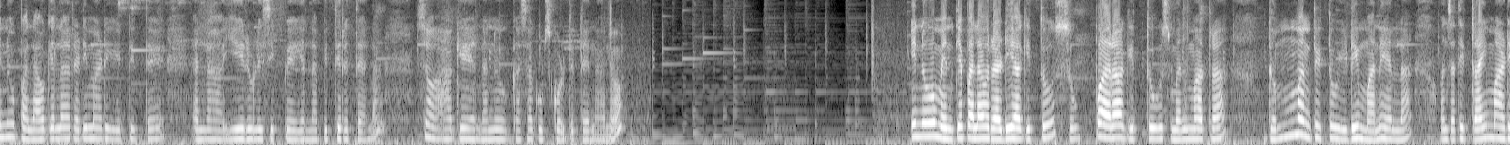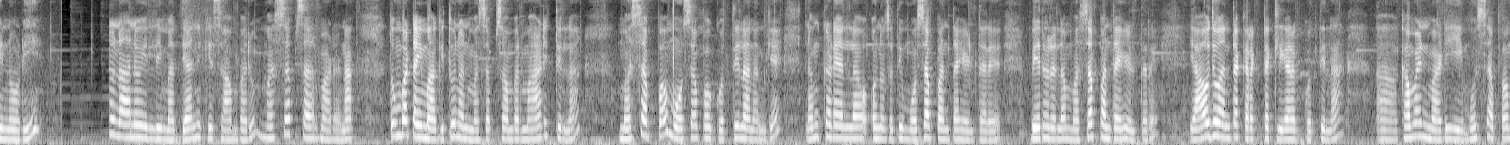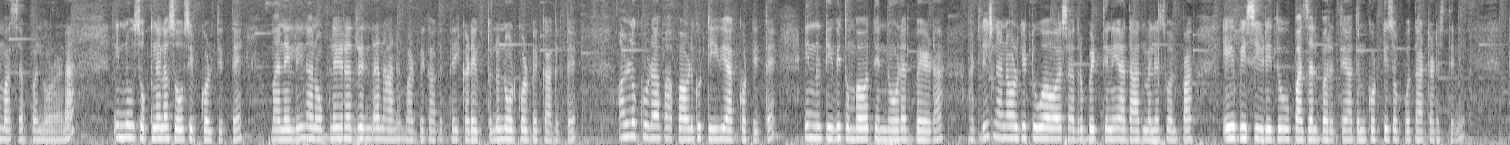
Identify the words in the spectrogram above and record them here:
ಇನ್ನು ಪಲಾವ್ಗೆಲ್ಲ ರೆಡಿ ಮಾಡಿ ಇಟ್ಟಿದ್ದೆ. ಎಲ್ಲ ಈರುಳ್ಳಿ, ಸಿಪ್ಪೆ ಎಲ್ಲ ಬಿದ್ದಿರುತ್ತೆ ಅಲ್ಲ? ಸೊ ಹಾಗೆ ಎಲ್ಲನೂ ಕಸ ಗುಡಿಸ್ಕೊಳ್ತಿದ್ದೆ ನಾನು. ಇನ್ನು ಮೆಂತ್ಯ ಪಲಾವ್ ರೆಡಿ ಆಗಿತ್ತು. ಸೂಪರ್ ಆಗಿತ್ತು. ಸ್ಮೆಲ್ ಮಾತ್ರ ಗಮ್ಮಂತಿತ್ತು ಇಡೀ ಮನೆ ಒಂದ್ಸತಿ ಒಂದು ಸತಿ ಟ್ರೈ ಮಾಡಿ ನೋಡಿ. ನಾನು ಇಲ್ಲಿ ಮಧ್ಯಾಹ್ನಕ್ಕೆ ಸಾಂಬಾರು, ಮಸಪ್ ಸಾರು ಮಾಡೋಣ. ತುಂಬ ಟೈಮ್ ಆಗಿತ್ತು. ನಾನು ಮಸಪ್ ಸಾಂಬಾರು ಮಾಡಿತ್ತಿಲ್ಲ. ಮಸಪ್ಪ, ಮೊಸಪ್ಪ ಗೊತ್ತಿಲ್ಲ ನನಗೆ. ನಮ್ಮ ಕಡೆ ಎಲ್ಲ ಒಂದೊಂದು ಸತಿ ಮೊಸಪ್ ಅಂತ ಹೇಳ್ತಾರೆ. ಬೇರೆಯವರೆಲ್ಲ ಮಸಪ್ ಅಂತ ಹೇಳ್ತಾರೆ. ಯಾವುದು ಅಂತ ಕರೆಕ್ಟಾಗಿ ಕ್ಲಿಯರಾಗಿ ಗೊತ್ತಿಲ್ಲ. ಕಮೆಂಟ್ ಮಾಡಿ, ಮೊಸಪ್ಪ, ಮಸಪ್ಪ ನೋಡೋಣ. ಇನ್ನು ಸೊಪ್ಪನ್ನೆಲ್ಲ ಸೋಸಿಟ್ಕೊಳ್ತಿದ್ದೆ ಮನೇಲಿ ನಾನು ಒಬ್ಬಳೇ ಇರೋದ್ರಿಂದ ನಾನೇ ಮಾಡಬೇಕಾಗುತ್ತೆ. ಈ ಕಡೆ ಇವತ್ತೂ ನೋಡ್ಕೊಳ್ಬೇಕಾಗುತ್ತೆ. ಅವಳು ಕೂಡ ಪಾಪ, ಅವಳಿಗೂ ಟಿ ವಿ ಹಾಕ್ಕೊಟ್ಟಿದ್ದೆ. ಇನ್ನು ಟಿ ವಿ ತುಂಬ ಹೊತ್ತೇನು ನೋಡೋದು ಬೇಡ. ಅಟ್ಲೀಸ್ಟ್ ನಾನು ಅವಳಿಗೆ ಟೂ ಅವರ್ಸ್ ಆದರೂ ಬಿಡ್ತೀನಿ. ಅದಾದಮೇಲೆ ಸ್ವಲ್ಪ ಎ ಬಿ ಸಿ ಡಿದು ಪಝಲ್ ಬರುತ್ತೆ. ಅದನ್ನು ಕೊಟ್ಟು ಸ್ವಲ್ಪ ಹೊತ್ತು ಆಟ ಆಡಿಸ್ತೀನಿ.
